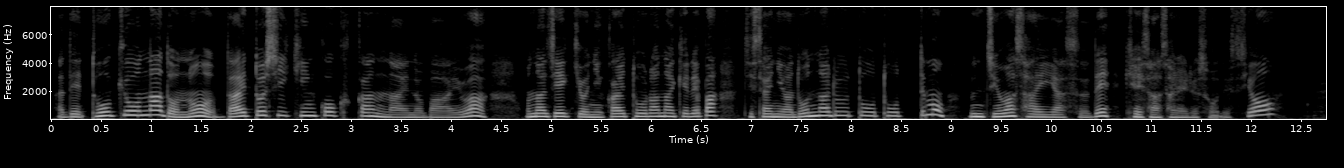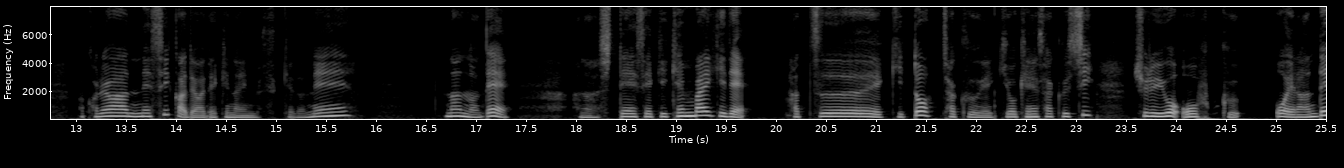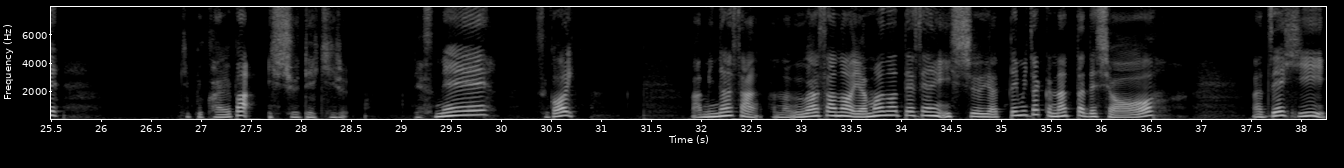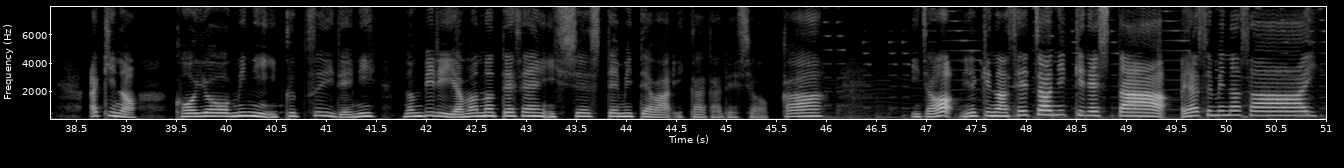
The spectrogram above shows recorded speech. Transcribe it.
で東京などの大都市近郊区間内の場合は同じ駅を2回通らなければ実際にはどんなルートを通っても運賃は最安で計算されるそうですよ。これはね Suica ではできないんですけどね。なのであの指定席券売機で初駅と着駅を検索し種類を往復を選んで切符買えば一周できるですね。すごい。まあ、皆さんあの噂の山手線一周やってみたくなったでしょう、まあ、ぜひ秋の紅葉を見に行くついでにのんびり山手線一周してみてはいかがでしょうか？以上ゆきの成長日記でした。おやすみなさい。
